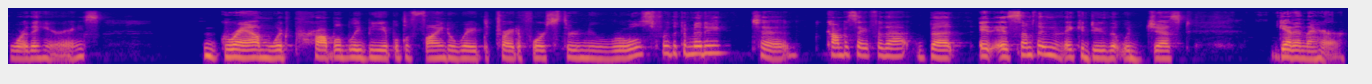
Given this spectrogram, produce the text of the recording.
for the hearings. Graham would probably be able to find a way to try to force through new rules for the committee to compensate for that, but it is something that they could do that would just get in their hair,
